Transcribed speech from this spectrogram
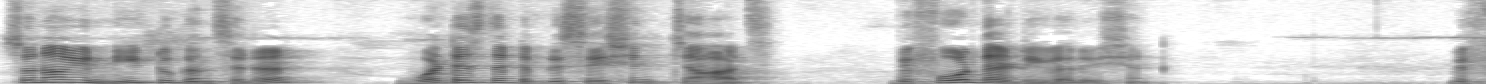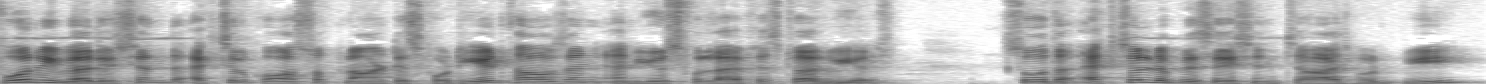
So now you need to consider what is the depreciation charge before that revaluation. Before revaluation, the actual cost of plant is 48,000 and useful life is 12 years. So the actual depreciation charge would be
